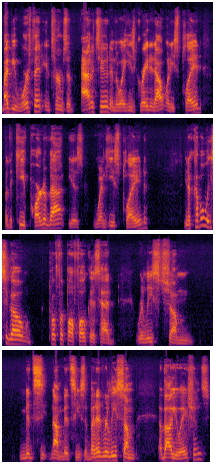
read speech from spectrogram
might be worth it in terms of attitude and the way he's graded out when he's played. But the key part of that is when he's played. You know, a couple weeks ago, Pro Football Focus had released some mid not mid season, but had released some evaluations.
